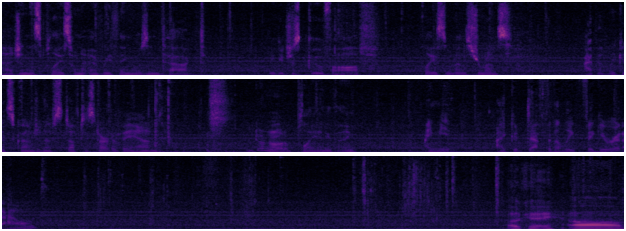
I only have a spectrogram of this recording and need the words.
imagine this place when everything was intact. We could just goof off, play some instruments. I bet we could scrounge enough stuff to start a band. You don't know how to play anything. I mean, I could definitely figure it out. Okay, um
